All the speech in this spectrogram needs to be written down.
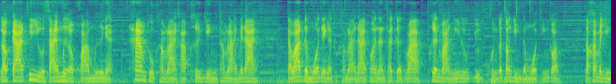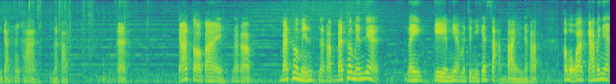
แล้วการ์ดที่อยู่ซ้ายมือกับขวามือเนี่ยห้ามถูกทำลายครับ คือยิงทำลายไม่ได้ แต่ว่า The Mode เองถูกทำลายได้ เพราะฉะนั้นถ้าเกิดว่าเพื่อนวางนี้รู้อยู่คุณก็ต้องยิง The Mode ทิ้งก่อน แล้วค่อยมายิงการ์ดข้างๆนะครับ อะ การ์ดต่อไปนะครับ Battlements นะครับ Battlements เนี่ยในเกมเนี่ยมันจะมีแค่ 3 ใบนะครับ เขาบอกว่าการ์ดใบเนี้ย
